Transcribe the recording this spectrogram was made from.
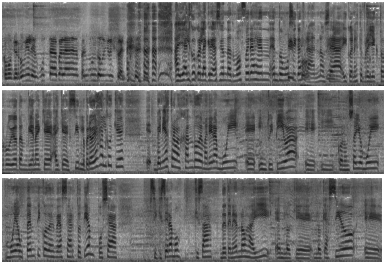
como que Rubio les gusta para, el mundo audiovisual. hay algo con la creación de atmósferas en, tu música, Fran, o sea, y con este proyecto Rubio también hay que, hay que decirlo, pero es algo que eh, venías trabajando de manera muy eh, intuitiva y con un sello muy, muy auténtico desde hace harto tiempo, o sea, si quisiéramos quizás detenernos ahí en lo que, lo que ha sido eh,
